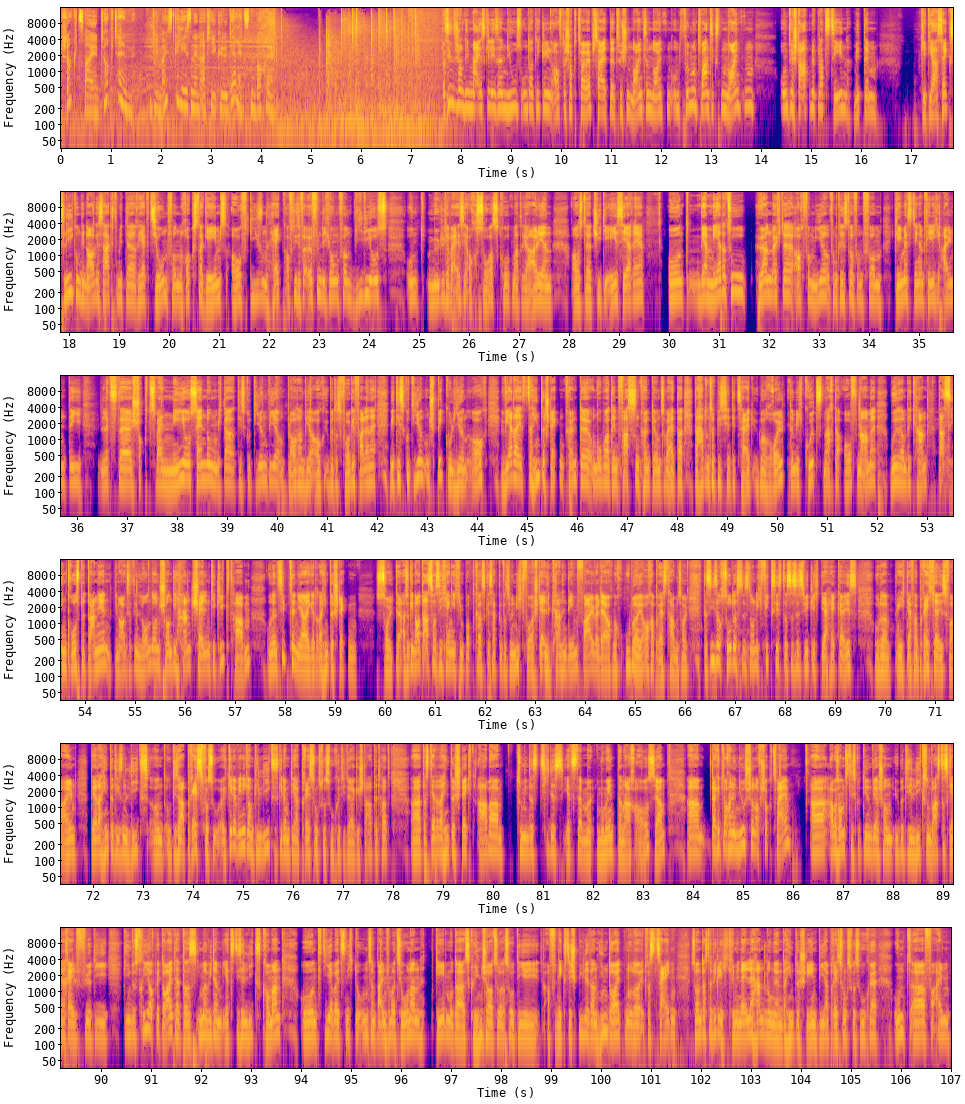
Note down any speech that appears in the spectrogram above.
Schock 2 Top 10. Die meistgelesenen Artikel der letzten Woche. Da sind sie schon die meistgelesenen News und Artikel auf der Shock 2 Webseite zwischen 19.09. und 25.09. Und wir starten mit Platz 10 mit dem GTA 6 Leak und genau gesagt mit der Reaktion von Rockstar Games auf diesen Hack, auf diese Veröffentlichung von Videos und möglicherweise auch Source Code Materialien aus der GTA Serie. Und wer mehr dazu hören möchte, auch von mir, vom Christoph und vom Clemens, den empfehle ich allen die letzte Shock 2 Neo Sendung, nämlich da diskutieren wir und plaudern wir auch über das Vorgefallene. Wir diskutieren und spekulieren auch, wer da jetzt dahinter stecken könnte und ob man den fassen könnte und so weiter. Da hat uns ein bisschen die Zeit überrollt, nämlich kurz nach der Aufnahme wurde dann bekannt, dass in Großbritannien, genauer gesagt in London, schon die Handschellen geklickt haben und ein 17-Jähriger dahinter stecken sollte. Also genau das, was ich eigentlich im Podcast gesagt habe, was ich mir nicht vorstellen kann in dem Fall, weil der auch noch Uber ja auch erpresst haben soll. Das ist auch so, dass es noch nicht fix ist, dass es jetzt wirklich der Hacker ist oder eigentlich der Verbrecher ist vor allem, der dahinter diesen Leaks und, und dieser Erpressversuch, es geht ja weniger um die Leaks, es geht um die Erpressungsversuche, die der gestartet hat, äh, dass der da dahinter steckt, aber zumindest sieht es jetzt im Moment danach aus, ja. Ähm, da gibt es auch eine News schon auf Shock 2, äh, aber sonst diskutieren wir schon über die Leaks und was das generell für die, die Industrie auch bedeutet, dass immer wieder jetzt diese Leaks kommen und die aber jetzt nicht nur uns ein paar Informationen geben oder Screenshots oder so, die auf nächste Spiele dann hindeuten oder etwas zeigen, sondern dass da wirklich kriminelle Handlungen dahinter stehen, wie Erpressungsversuche und äh, vor allem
